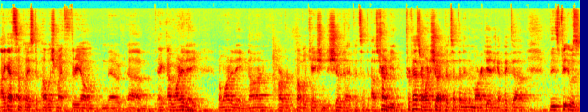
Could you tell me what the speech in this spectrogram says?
I got someplace to publish my 3L note. Um, I, I wanted a I wanted a non-Harvard publication to show that I put something. I was trying to be a professor. I wanted to show I put something in the market and got picked up. These it was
